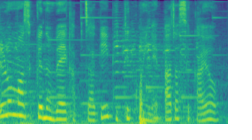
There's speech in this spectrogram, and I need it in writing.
일론 머스크는 왜 갑자기 비트코인에 빠졌을까요?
